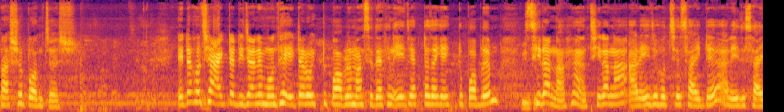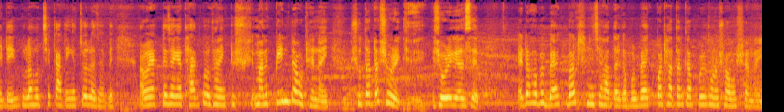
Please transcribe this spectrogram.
পাঁচশো পঞ্চাশ। এটা হচ্ছে আরেকটা ডিজাইনের মধ্যে এটারও একটু প্রবলেম আছে। দেখেন এই যে একটা জায়গায় একটু প্রবলেম ছিঁড়া না হ্যাঁ ছিঁড়া না আর এই যে হচ্ছে সাইডে আর এই যে সাইডে এগুলো হচ্ছে কাটিংয়ে চলে যাবে। আর ওই একটা জায়গায় থাকবে ওখানে একটু মানে পিনটা ওঠে নাই। সুতাটা সরে সরে গেছে। এটা হবে ব্যাক পার্ট নিচে হাতার কাপড়। ব্যাক পার্ট হাতার কাপড়ে কোনো সমস্যা নাই।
